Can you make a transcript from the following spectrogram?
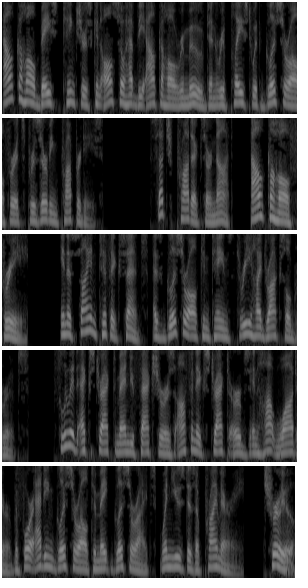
Alcohol-based tinctures can also have the alcohol removed and replaced with glycerol for its preserving properties. Such products are not alcohol-free in a scientific sense, as glycerol contains three hydroxyl groups. Fluid extract manufacturers often extract herbs in hot water before adding glycerol to make glycerites, when used as a primary true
